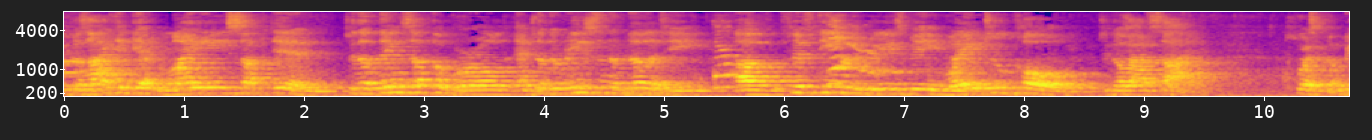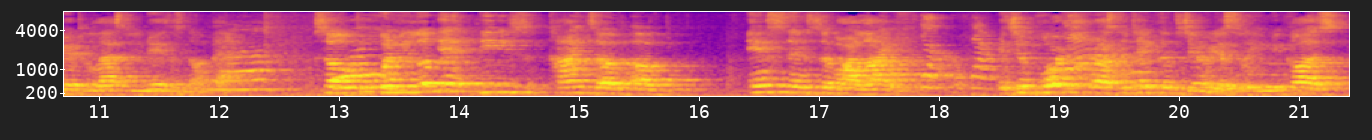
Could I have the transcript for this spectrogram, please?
because I can get mighty sucked in to the things of the world and to the reasonability of 15 degrees being way too cold to go outside. Of course, compared to the last few days, it's not bad. So when we look at these kinds of, of instances of our life, it's important for us to take them seriously because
